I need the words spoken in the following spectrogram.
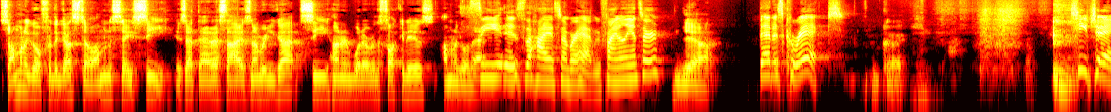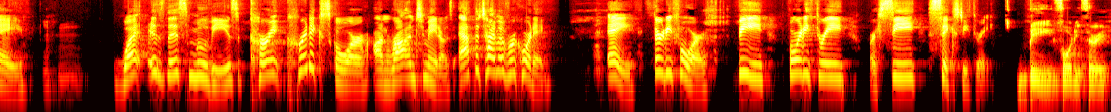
So I'm gonna go for the gusto. I'm gonna say C. Is that that? That's the highest number you got? C hundred, whatever the fuck it is. I'm gonna go that. C is the highest number I have. Your final answer? Yeah. That is correct. Okay. TJ, What is this movie's current critic score on Rotten Tomatoes at the time of recording? A, 34, B, 43, or C, 63? B forty three.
